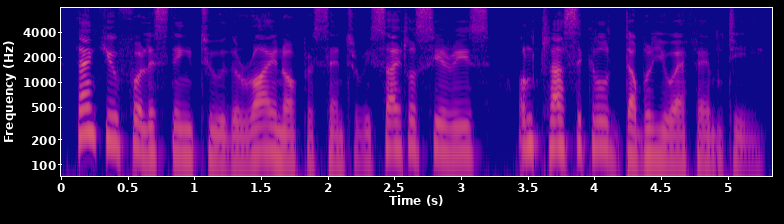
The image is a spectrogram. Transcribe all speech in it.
Thank you for listening to the Ryan Opera Centre recital series on classical WFMT.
